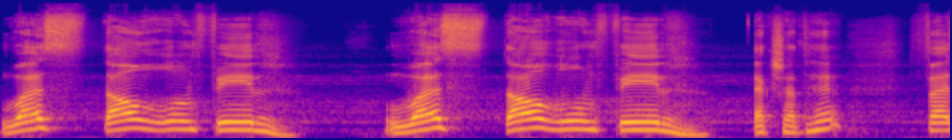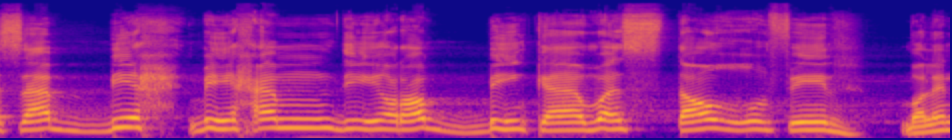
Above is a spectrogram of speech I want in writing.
ওয়াস্তাগফির ওয়াস্তাগফির একসাথে فسبح بحمد ربك واستغفر বলেন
